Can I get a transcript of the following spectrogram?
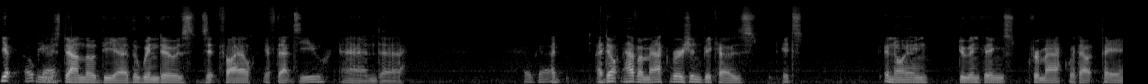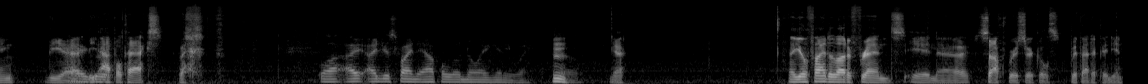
yep. Okay. You just download the uh, the Windows zip file if that's you, and uh, Okay. I, I don't have a Mac version because it's annoying doing things for Mac without paying the uh, the. Apple tax. Well, I, I just find Apple annoying anyway. Hmm. So. yeah, now, you'll find a lot of friends in uh, software circles with that opinion.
